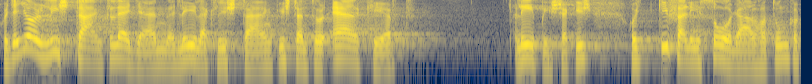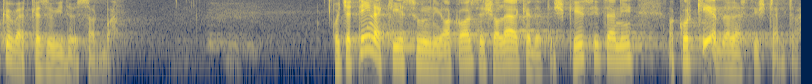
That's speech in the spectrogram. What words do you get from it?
Hogy egy olyan listánk legyen, egy lélek listánk, Istentől elkért lépések is, hogy kifelé szolgálhatunk a következő időszakban. Hogyha tényleg készülni akarsz, és a lelkedet is készíteni, akkor kérd el ezt Istentől.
